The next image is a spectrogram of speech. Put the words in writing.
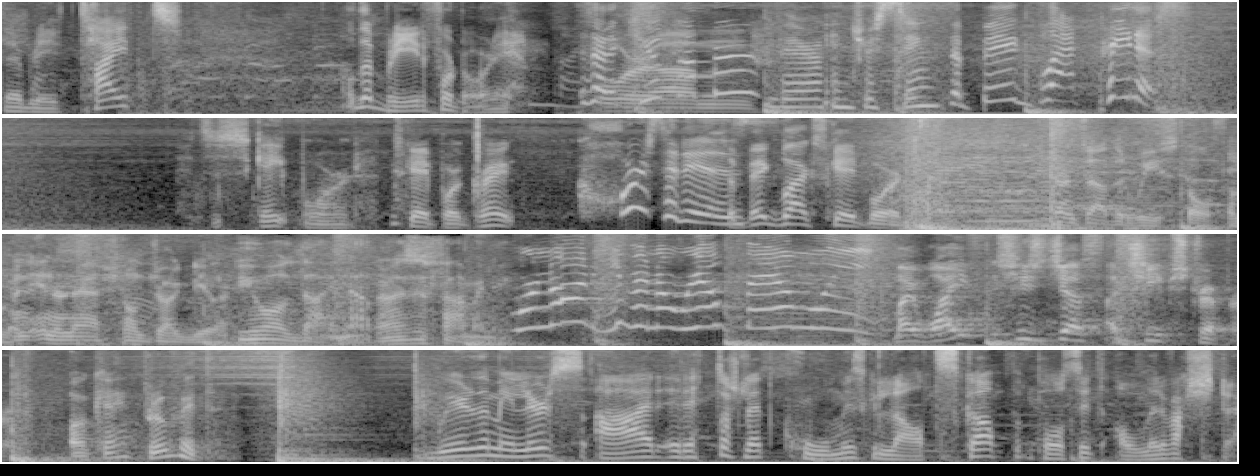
det blir teit, og det blir for dårlig. Is that a cucumber? They're interesting. It's a big black penis. It's a skateboard. Skateboard, great. Of course it is. The big black skateboard. Turns out that we stole from an international drug dealer. You all die now as a family. We're not even a real family. My wife, she's just a cheap stripper. Okay, prove it. We're the Millers er rett og slett komisk latskap på sitt aller verste.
